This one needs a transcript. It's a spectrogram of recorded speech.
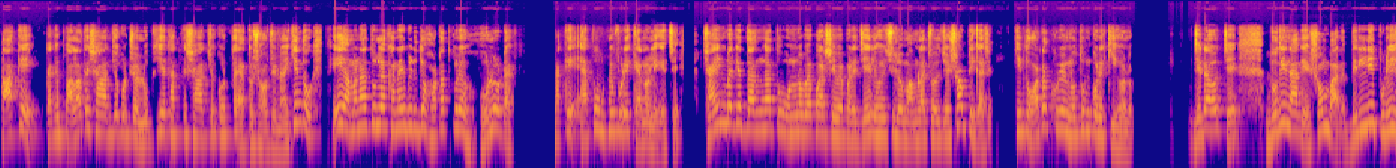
তাকে তাকে পালাতে সাহায্য করছে, লুকিয়ে থাকতে সাহায্য করতে এত সহজে নয়। কিন্তু এই আমানাতুল্লাহ খানের বিরুদ্ধে হঠাৎ করে হলোটা? তাকে এত উঠে পড়ে কেন লেগেছে? শাহিনবাগের দাঙ্গা তো অন্য ব্যাপার, সে ব্যাপারে জেল হয়েছিল, মামলা চলছে, সব ঠিক আছে। কিন্তু হঠাৎ করে নতুন করে কি হলো? যেটা হচ্ছে, দুদিন আগে সোমবার দিল্লি পুলিশ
